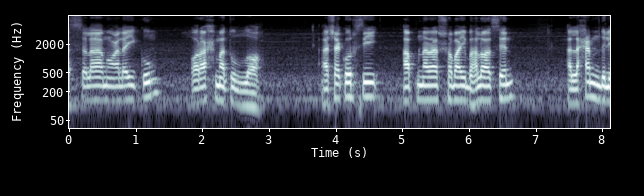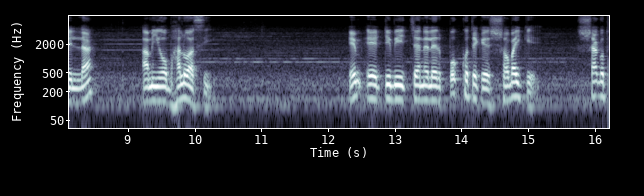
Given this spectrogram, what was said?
আসসালামু আলাইকুম ওরহমাতুল্লাহ আশা করছি আপনারা সবাই ভালো আছেন। আলহামদুলিল্লাহ, আমিও ভালো আছি। এম এ টিভি চ্যানেলের পক্ষ থেকে সবাইকে স্বাগত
